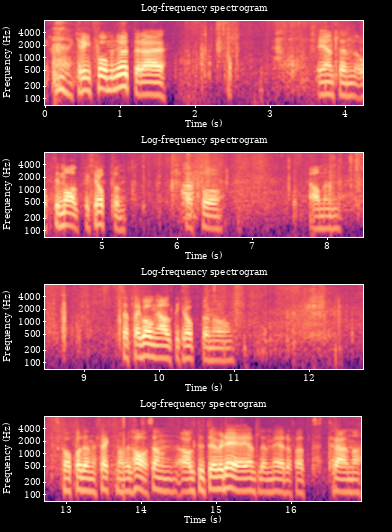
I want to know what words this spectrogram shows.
kring två minuter är egentligen optimalt för kroppen. Ja. Att få ja, men, sätta igång allt i kroppen och skapa den effekt man vill ha. Sen allt utöver det är egentligen mer för att träna.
